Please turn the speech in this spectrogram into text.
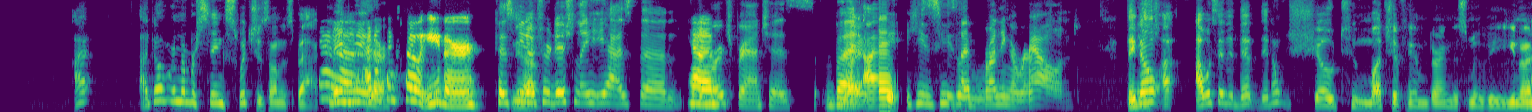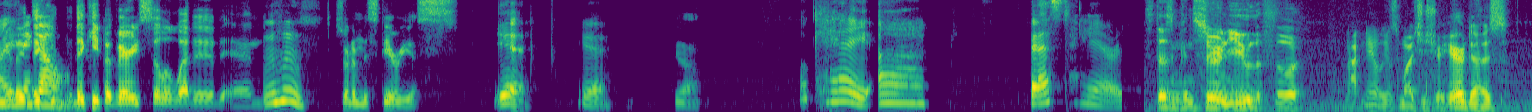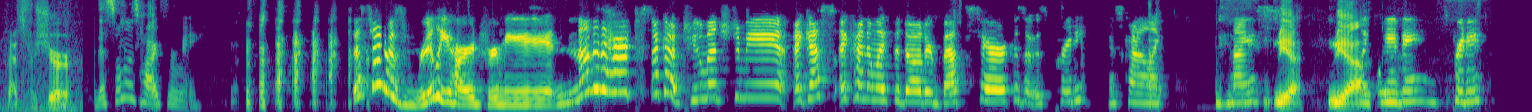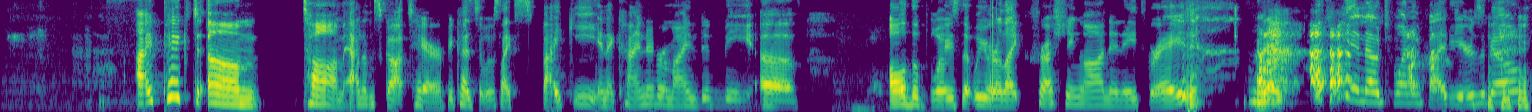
I don't remember seeing switches on his back. Me Yeah, I don't think so either. Because you know, traditionally he has the, Yeah. the birch branches, but Right. I he's he's like running around. They don't. I, I would say that they, they don't show too much of him during this movie. You know what I mean? Right, They, they they, don't. keep, they keep it very silhouetted and Mm-hmm. sort of mysterious. Yeah, yeah. Yeah. Okay. Uh, best hair. This doesn't concern you, LaFleur. Not nearly as much as your hair does, that's for sure. This one was hard for me. This one was really hard for me. None of the hair stuck out too much to me. I guess I kind of like the daughter Beth's hair because it was pretty. It's kind of like nice, Yeah. Yeah. like wavy. It's pretty. I picked um Tom Adam Scott's hair because it was like spiky and it kind of reminded me of all the boys that we were like crushing on in eighth grade. right. you know, 25 years ago.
